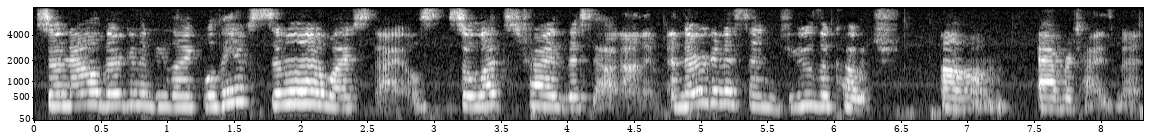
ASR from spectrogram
So now they're gonna be like, well, they have similar lifestyles, so let's try this out on him. And they're gonna send you the Coach um, advertisement.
